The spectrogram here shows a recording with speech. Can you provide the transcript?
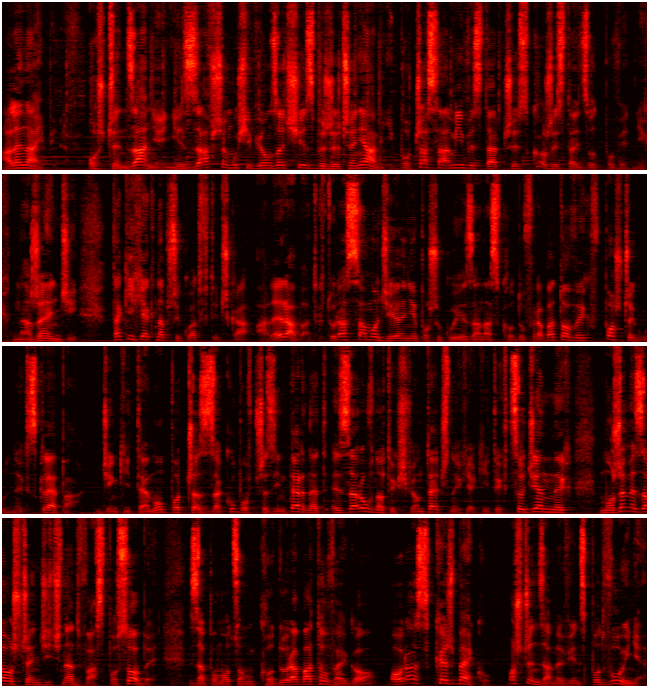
Ale najpierw Oszczędzanie nie zawsze musi wiązać się z wyrzeczeniami, bo czasami wystarczy skorzystać z odpowiednich narzędzi, takich jak na przykład wtyczka Ale Rabat, która samodzielnie poszukuje za nas kodów rabatowych w poszczególnych sklepach. Dzięki temu podczas zakupów przez internet, zarówno tych świątecznych, jak i tych codziennych, możemy zaoszczędzić na dwa sposoby: za pomocą kodu rabatowego oraz cashbacku. Oszczędzamy więc podwójnie.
